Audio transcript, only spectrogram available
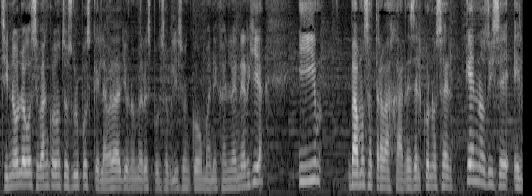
si no, luego se van con otros grupos que la verdad yo no me responsabilizo en cómo manejan la energía. Y vamos a trabajar desde el conocer qué nos dice el,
